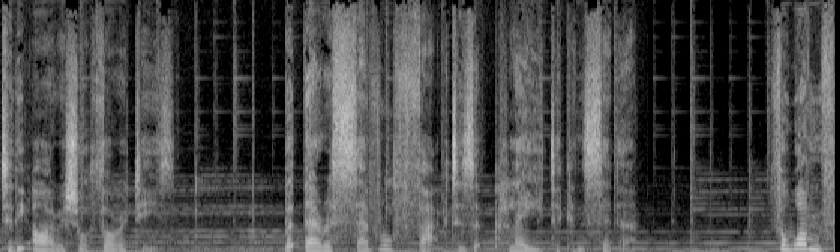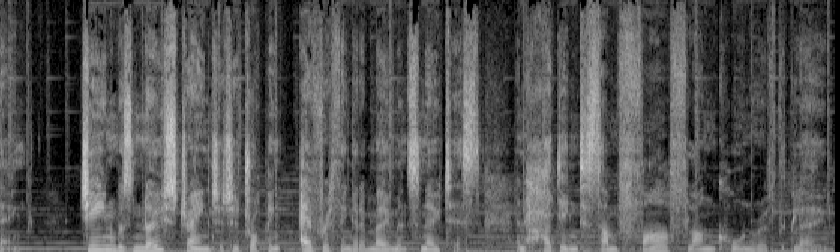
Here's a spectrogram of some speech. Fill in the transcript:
to the Irish authorities. But there are several factors at play to consider. For one thing, Jean was no stranger to dropping everything at a moment's notice and heading to some far flung corner of the globe.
